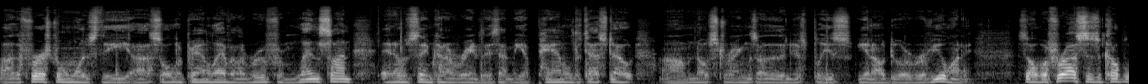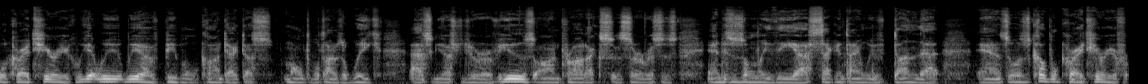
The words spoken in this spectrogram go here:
Uh, the first one was the uh, solar panel I have on the roof from Lensun, and it was the same kind of range. They sent me a panel to test out, um, no strings other than just please, you know, do a review on it. So, but for us, there's a couple of criteria. We get we, we have people contact us multiple times a week asking us to do reviews on products and services, and this is only the uh, second time we've done that. And so, there's a couple criteria for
